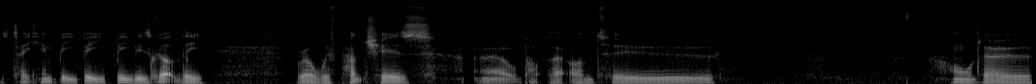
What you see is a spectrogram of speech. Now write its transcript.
let's take him BB. BB's got the roll with punches. Uh, we'll pop that onto Holdo.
